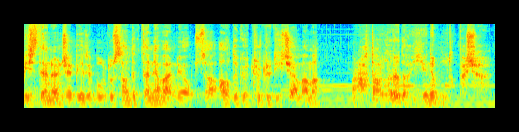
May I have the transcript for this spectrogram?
bizden önce biri buldu sandıkta ne var ne yoksa aldı götürdü diyeceğim ama... Anahtarları dahi yeni bulduk paşa.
